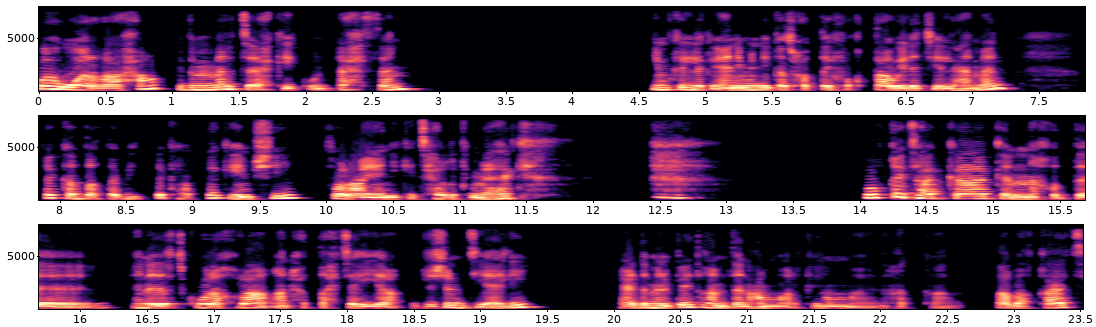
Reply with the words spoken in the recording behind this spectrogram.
وهو الراحة. قد ما ارتاح كيكون أحسن. يمكن لك يعني مني كتحطيه فوق الطاولة ديال العمل. غير كتضغطي بيدك هكا كيمشي بسرعة يعني كيتحرك معاك. وبقيت هكا كناخد هنا درت كرة أخرى غنحطها حتى هي في الجنب ديالي. عاد من بعد غنبدا نعمر فيهم هكا طبقات.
